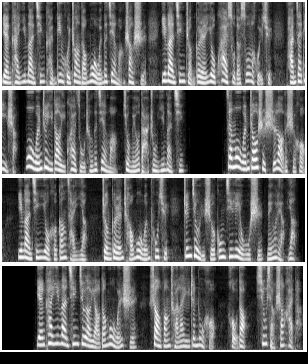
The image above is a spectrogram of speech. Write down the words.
眼看殷万青肯定会撞到莫文的剑网上时，殷万青整个人又快速地缩了回去，盘在地上。莫文这一道以快组成的剑网就没有打中殷万青。在莫文招式使老的时候，殷万青又和刚才一样，整个人朝莫文扑去，真就与蛇攻击猎物时没有两样。眼看殷万青就要咬到莫文时，上方传来一阵怒吼，吼道：“休想伤害他！”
